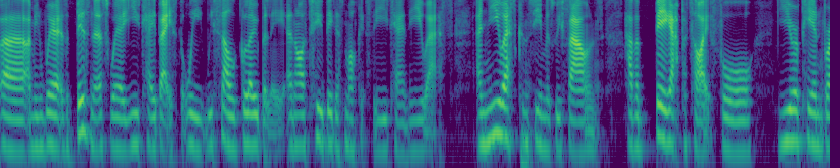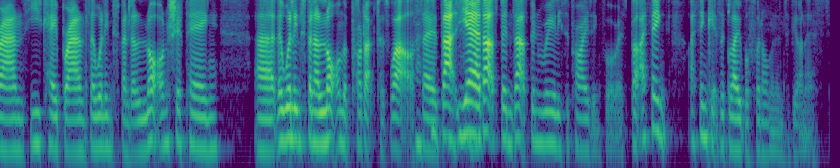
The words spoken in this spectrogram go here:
uh, I mean, we're as a business, we're UK based, but we we sell globally, and our two biggest markets are the UK and the US. And US consumers, we found, have a big appetite for European brands, UK brands. They're willing to spend a lot on shipping. Uh, they're willing to spend a lot on the product as well. That's so impressive. that yeah, that's been that's been really surprising for us. But I think I think it's a global phenomenon, to be honest.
